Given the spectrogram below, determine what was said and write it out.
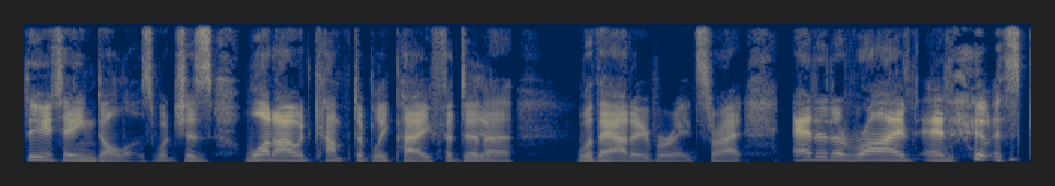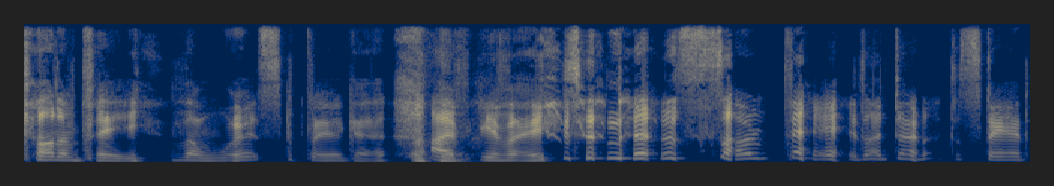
thirteen dollars, which is what I would comfortably pay for dinner without Uber Eats, right? And it arrived, and it was gotta be the worst burger I've ever eaten. It was so bad. I don't understand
